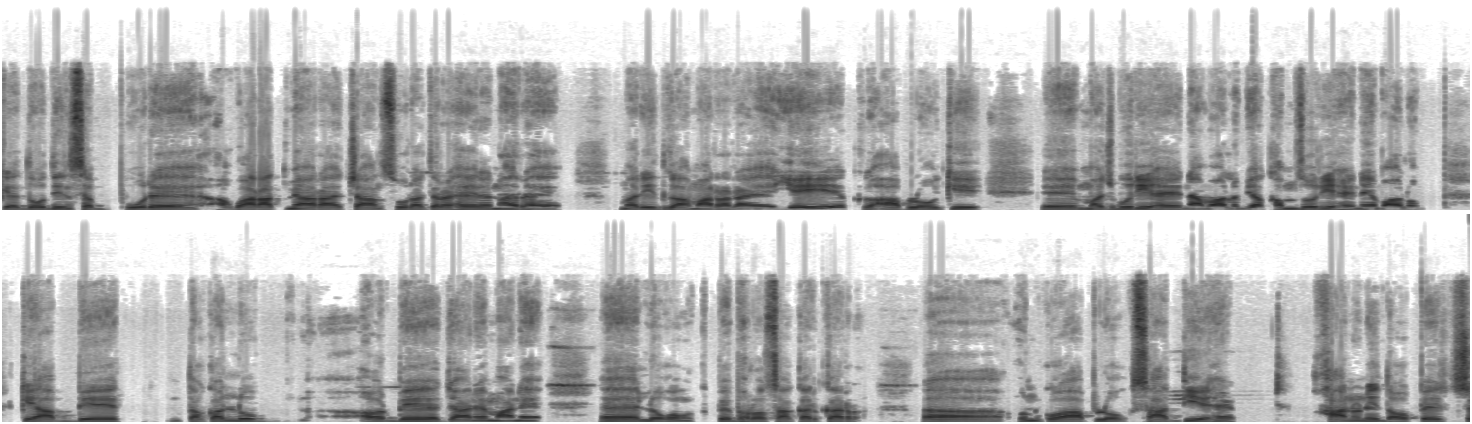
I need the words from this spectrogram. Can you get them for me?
کہ دو دن سے پورے اخبارات میں آ رہا ہے، چاند سورج رہے نہ رہے، مرید گاہ ہمارا رہے، یہی ایک آپ لوگوں کی مجبوری ہے، نہ معلوم یا کمزوری ہے نہ معلوم کہ آپ بے تکلب اور بے جانے مانے لوگوں پہ بھروسہ کر کر ان کو آپ لوگ ساتھ دیے ہیں۔ قانونی دو پیچ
